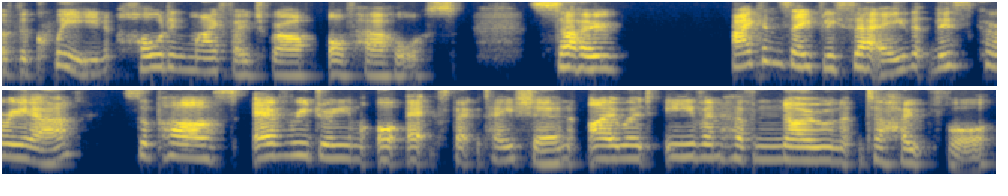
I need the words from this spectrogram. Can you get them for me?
of the Queen holding my photograph of her horse. So I can safely say that this career surpassed every dream or expectation I would even have known to hope for.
